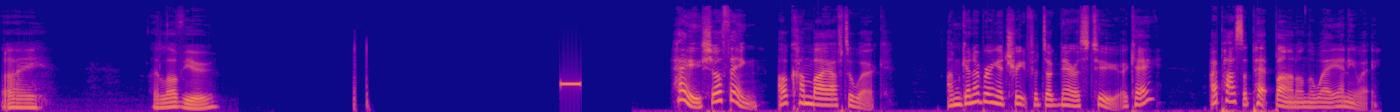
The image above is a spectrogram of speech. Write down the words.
I. I love you. Hey, sure thing. I'll come by after work. I'm gonna bring a treat for Dogneris too, okay? I pass a pet barn on the way anyway.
